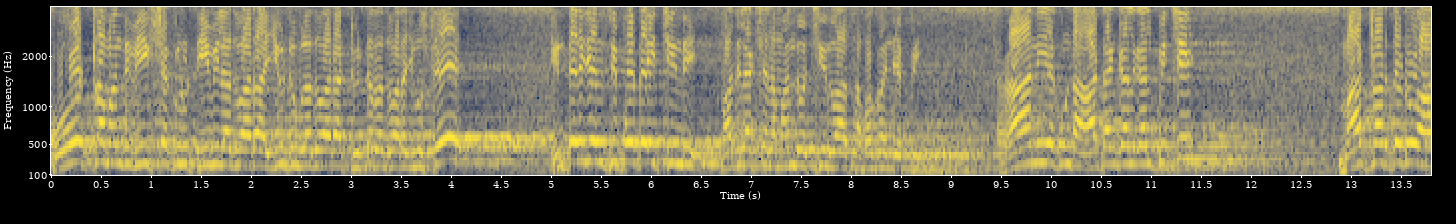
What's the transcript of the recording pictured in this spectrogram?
కోట్ల మంది వీక్షకులు టీవీల ద్వారా యూట్యూబ్ల ద్వారా ట్విట్టర్ల ద్వారా చూస్తే ఇంటెలిజెన్స్ రిపోర్టే ఇచ్చింది. పది లక్షల మంది వచ్చిర్రు ఆ సభకు అని చెప్పి. రానియకుండా ఆటంకాలు కల్పించి మాట్లాడతాడు ఆ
